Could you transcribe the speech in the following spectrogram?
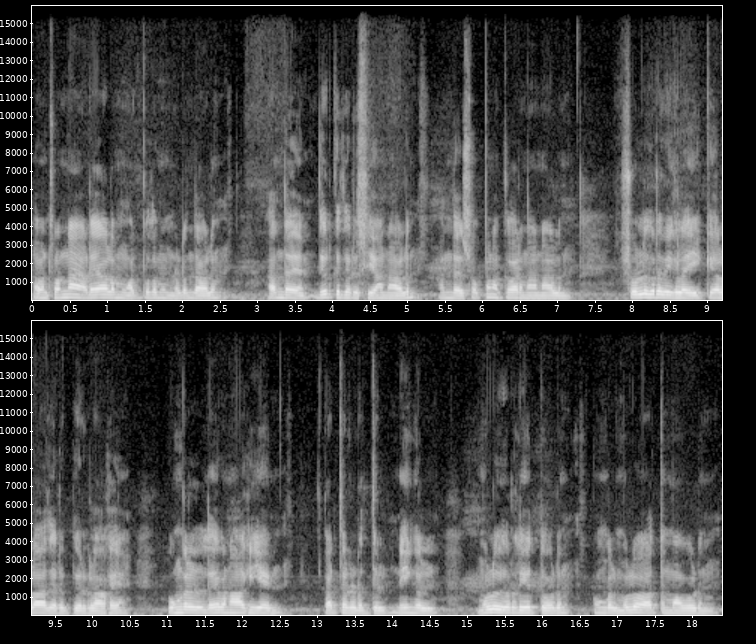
அவன் சொன்ன அடையாளமும் அற்புதமும் நடந்தாலும் அந்த தீர்க்கதரிசியானாலும் அந்த சொப்பனக்காரனானாலும் சொல்லுகிறவைகளை கேளாதிருப்பீர்களாக. உங்கள் தேவனாகிய கர்த்தரிடத்தில் நீங்கள் முழு இருதயத்தோடும் உங்கள் முழு ஆத்மாவோடும்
